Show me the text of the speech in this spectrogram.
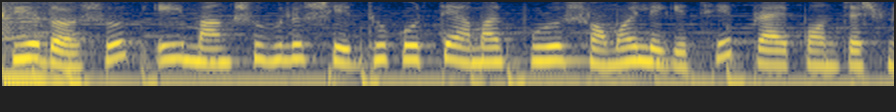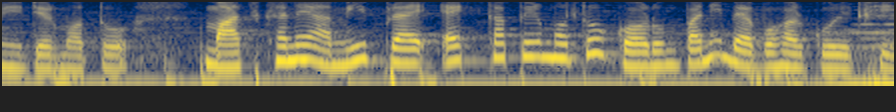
প্রিয় দর্শক, এই মাংসগুলো সেদ্ধ করতে আমার পুরো সময় লেগেছে প্রায় পঞ্চাশ মিনিটের মতো। মাঝখানে আমি প্রায় এক কাপের মতো গরম পানি ব্যবহার করেছি।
